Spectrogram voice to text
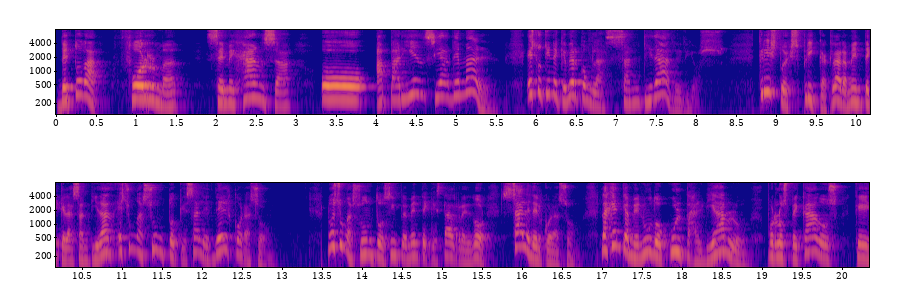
de toda forma, semejanza o apariencia de mal. Esto tiene que ver con la santidad de Dios. Cristo explica claramente que la santidad es un asunto que sale del corazón. No es un asunto simplemente que está alrededor, sale del corazón. La gente a menudo culpa al diablo por los pecados que,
